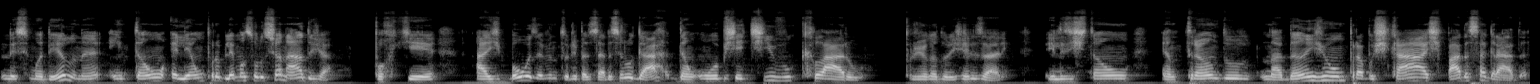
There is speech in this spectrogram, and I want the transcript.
nesse modelo, né? Então ele é um problema solucionado já, porque as boas aventuras baseadas em lugar dão um objetivo claro para os jogadores realizarem. Eles estão entrando na dungeon para buscar a espada sagrada.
